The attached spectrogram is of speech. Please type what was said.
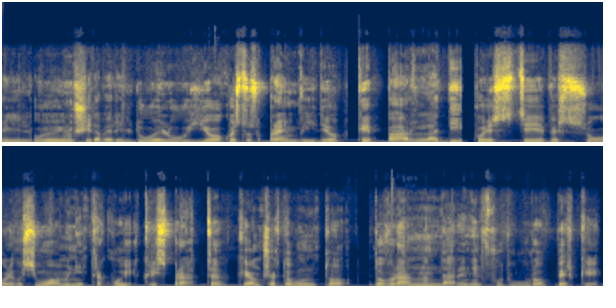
il, in uscita per il 2 luglio, questo su Prime Video, che parla di queste persone, questi uomini, tra cui Chris Pratt, che a un certo punto dovranno andare nel futuro perché?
